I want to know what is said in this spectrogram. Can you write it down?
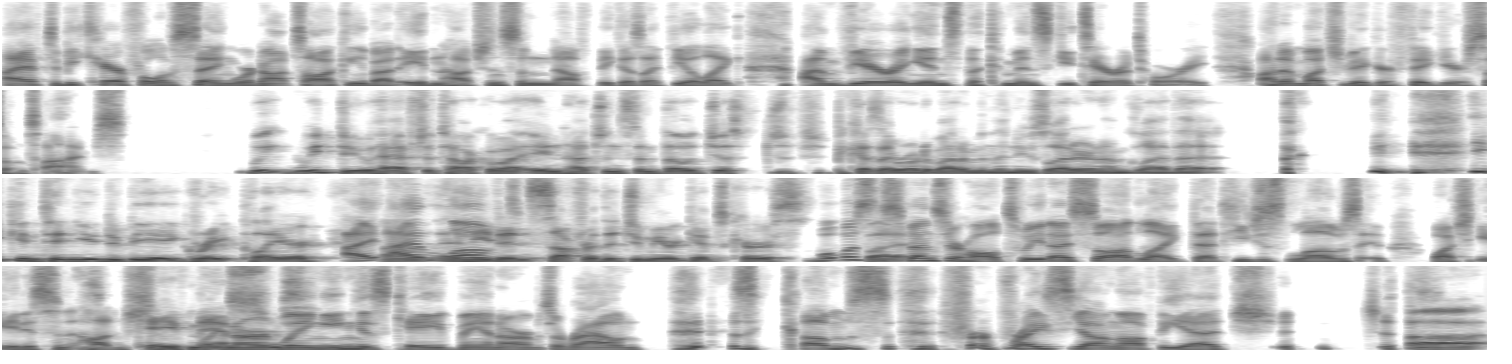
I have to be careful of saying we're not talking about Aidan Hutchinson enough because I feel like I'm veering into the Kaminsky territory on a much bigger figure sometimes. We we do have to talk about Aidan Hutchinson though, just, just because I wrote about him in the newsletter, and I'm glad that he continued to be a great player. I, I um, and he didn't suffer the Jahmyr Gibbs curse. what was the Spencer Hall tweet I saw? Like that he just loves watching Aidan Hutchinson Caveman like, arms? swinging his caveman arms around as he comes for Bryce Young off the edge. just, Uh,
